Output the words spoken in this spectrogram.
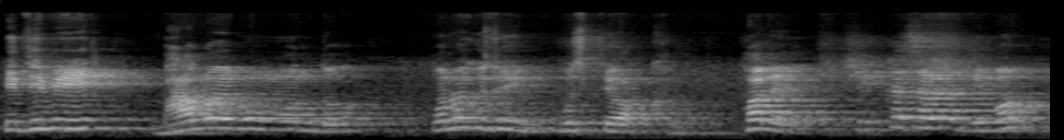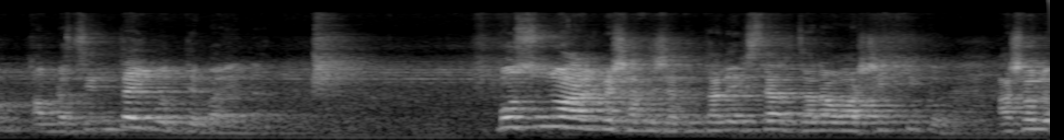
পৃথিবীর ভালো এবং মন্দ কোনো কিছুই বুঝতে অক্ষম। ফলে শিক্ষা ছাড়া জীবন আমরা চিন্তাই করতে পারি না। প্রশ্ন আসবে সাথে সাথে। তাহলে স্যার, যারা অশিক্ষিত, আসলে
